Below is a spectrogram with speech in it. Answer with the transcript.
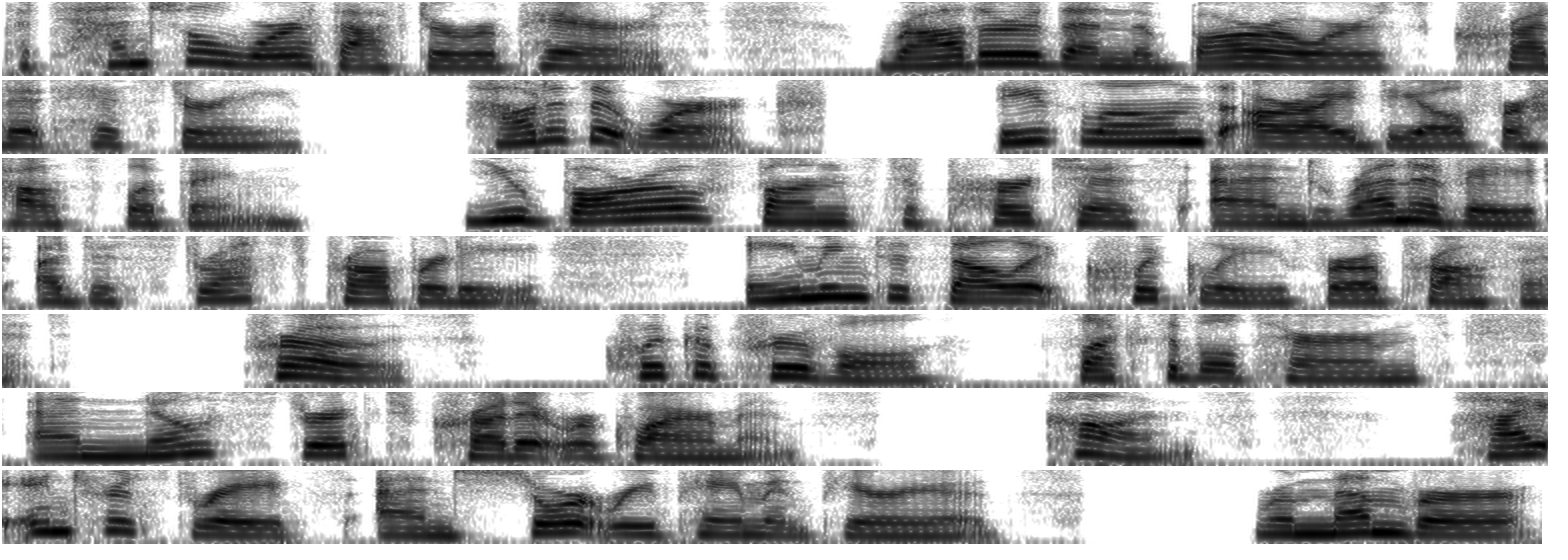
potential worth after repairs, rather than the borrower's credit history. How does it work? These loans are ideal for house flipping. You borrow funds to purchase and renovate a distressed property, aiming to sell it quickly for a profit. Pros: quick approval, flexible terms, and no strict credit requirements. Cons: high interest rates, and short repayment periods. Remember,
